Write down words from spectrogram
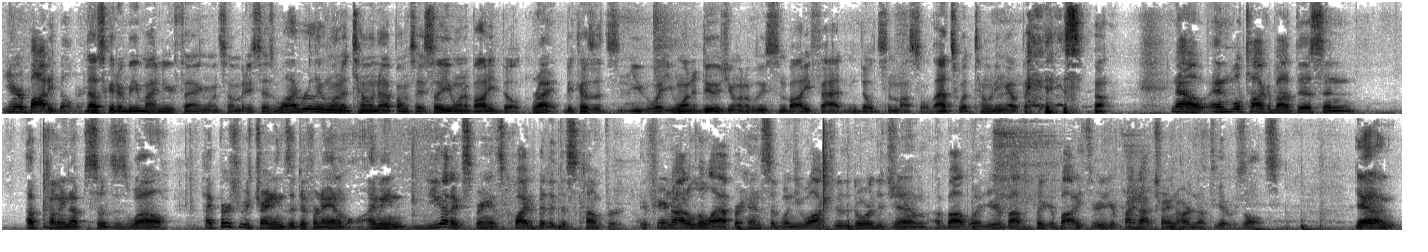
you're a bodybuilder. That's going to be my new thing when somebody says, "Well, I really want to tone up." I'm going to say, "So you want to body build?" Right. Because it's you. What you want to do is you want to lose some body fat and build some muscle. That's what toning up is. Now, and we'll talk about this in upcoming episodes as well. Hypertrophy training is a different animal. I mean, you got to experience quite a bit of discomfort. If you're not a little apprehensive when you walk through the door of the gym about what you're about to put your body through, you're probably not training hard enough to get results. Yeah. And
